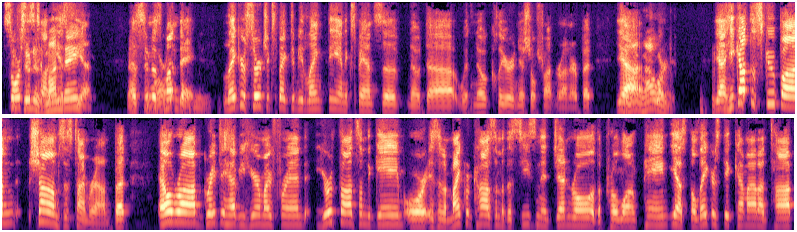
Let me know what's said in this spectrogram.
Sources as tell E Monday? ESPN. That's as soon tomorrow. as Monday. Lakers search expect to be lengthy and expansive, no duh, with no clear initial front runner. But yeah, Ron Howard. yeah, he got the scoop on Shams this time around. But L Rob, great to have you here, my friend. Your thoughts on the game, or is it a microcosm of the season in general, of the prolonged pain? Yes, the Lakers did come out on top.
